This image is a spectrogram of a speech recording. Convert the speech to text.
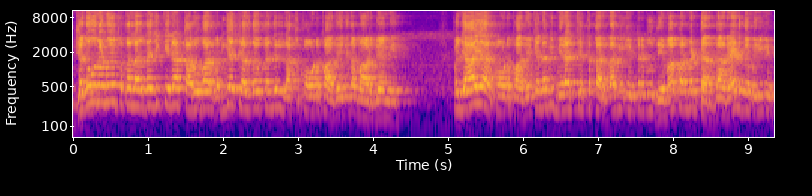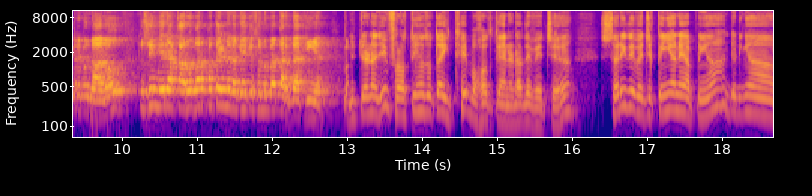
ਜਦੋਂ ਉਹਨਾਂ ਨੂੰ ਇਹ ਪਤਾ ਲੱਗਦਾ ਜੀ ਕਿ ਇਹਦਾ ਕਾਰੋਬਾਰ ਵਧੀਆ ਚੱਲਦਾ, ਉਹ ਕਹਿੰਦੇ, ਲੱਖ ਪਾਉਂਡ ਪਾ ਦੇ, ਨਹੀਂ ਤਾਂ ਮਾਰ ਦਿਆਂਗੇ। 50000 ਪਾਉਂਡ ਪਾ ਦੇ ਕਹਿੰਦਾ ਵੀ ਮੇਰਾ ਚਿੱਤ ਕਰਦਾ ਵੀ ਇੰਟਰਵਿਊ ਦੇਵਾਂ ਪਰ ਮੈਂ ਡਰਦਾ ਰਹਿਣ ਦਿਓ ਮੇਰੀ ਇੰਟਰਵਿਊ ਨਾ ਲਓ। ਤੁਸੀਂ ਮੇਰਾ ਕਾਰੋਬਾਰ ਪਤਾ ਹੀ ਨਹੀਂ ਲੱਗੇ ਕਿਸੇ ਨੂੰ ਮੈਂ ਕਰਦਾ ਕੀ ਆ। ਨਿਟਣਾ ਜੀ ਫਰੌਤੀਆਂ ਤੋਂ ਤਾਂ ਇੱਥੇ ਬਹੁਤ ਕੈਨੇਡਾ ਦੇ ਵਿੱਚ ਸਰੀ ਦੇ ਵਿੱਚ ਕਈਆਂ ਨੇ ਆਪਣੀਆਂ ਜਿਹੜੀਆਂ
